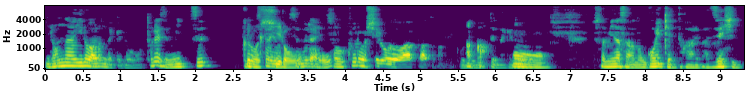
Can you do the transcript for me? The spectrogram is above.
いろんな色あるんだけど、とりあえず3つ黒白ぐらい。青そう、黒、白、赤とかでいこうと思ってるんだけど、ちょっと皆さん、あの、ご意見とかあれば、ぜひ、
